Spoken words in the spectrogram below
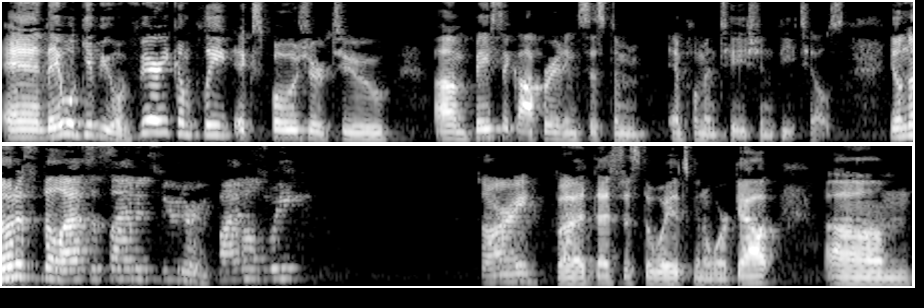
and they will give you a very complete exposure to um, basic operating system implementation details. You'll notice that the last assignment's due during finals week. Sorry, but that's just the way it's going to work out. Um,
